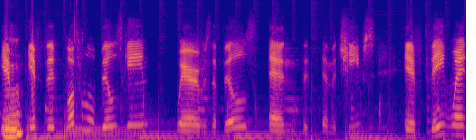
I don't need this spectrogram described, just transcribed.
If Mhm. if the Buffalo Bills game where it was the Bills and the and the Chiefs, if they went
